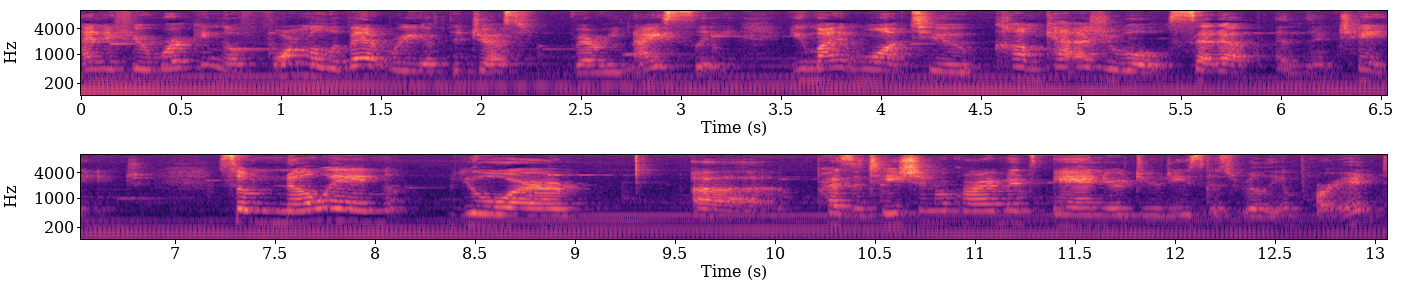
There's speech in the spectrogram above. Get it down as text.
and if you're working a formal event where you have to dress very nicely, you might want to come casual, set up, and then change. So knowing your uh, presentation requirements and your duties is really important.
